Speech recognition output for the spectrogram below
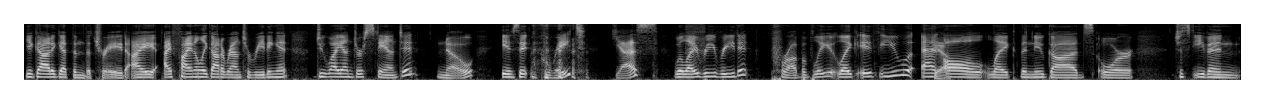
you got to get them the trade. I I finally got around to reading it. Do I understand it? No. Is it great? yes. Will I reread it? Probably like if you at yeah. all like the new gods or just even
